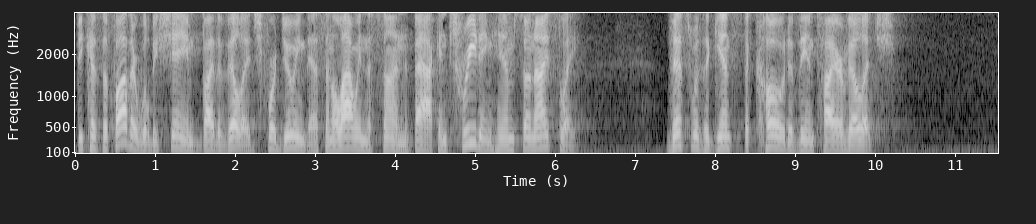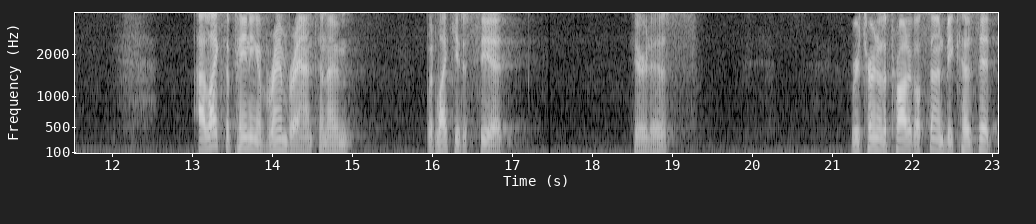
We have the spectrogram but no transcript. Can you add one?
because the father will be shamed by the village for doing this and allowing the son back and treating him so nicely. This was against the code of the entire village. I like the painting of Rembrandt, and I would like you to see it. Here it is Return of the Prodigal Son, because it,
